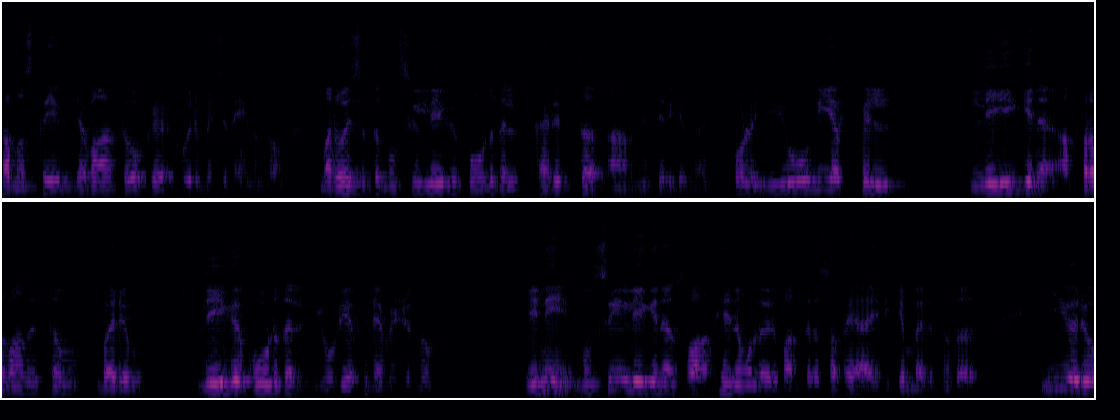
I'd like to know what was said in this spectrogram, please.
സമസ്തയും ജമാഅത്തും ഒക്കെ ഒരുമിച്ച് നീങ്ങുന്നു. മറുവശത്ത് മുസ്ലിം ലീഗ് കൂടുതൽ കരുത്ത് ആർജിച്ചിരിക്കുന്നു. ഇപ്പോൾ യു ഡി എഫിൽ ലീഗിന് അപ്രമാദിത്വം വരും. ലീഗ് കൂടുതൽ യു ഡി എഫിനെ വിഴുങ്ങും. ഇനി മുസ്ലിം ലീഗിന് സ്വാധീനമുള്ള ഒരു മന്ത്രിസഭയായിരിക്കും വരുന്നത്. ഈ ഒരു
